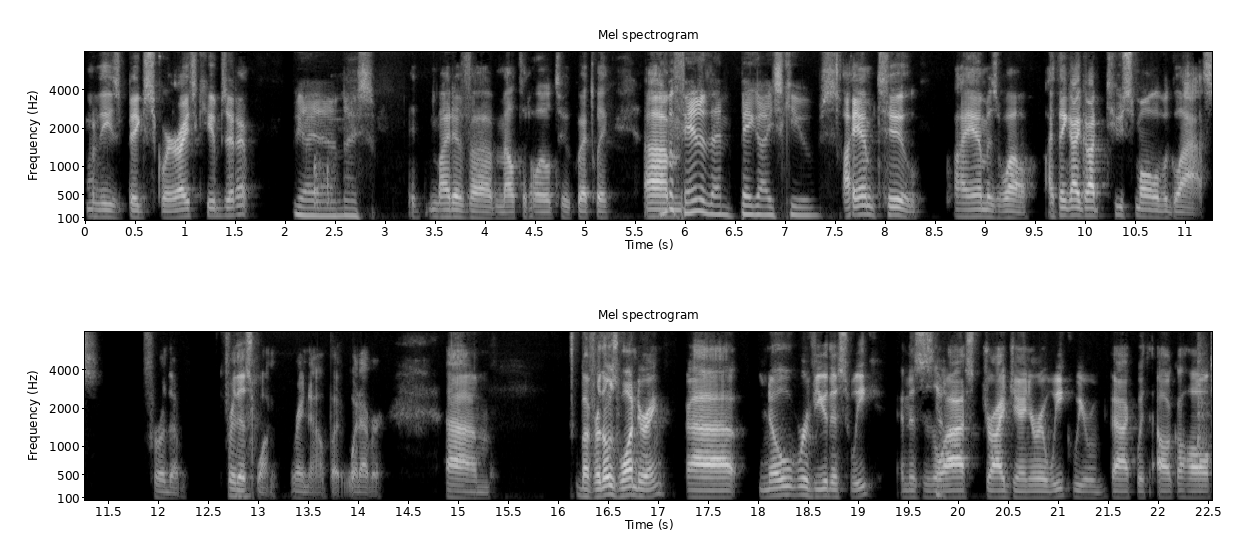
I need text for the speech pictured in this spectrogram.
one of these big square ice cubes in it. Yeah, yeah, nice. It might have uh, melted a little too quickly. I'm Um, a fan of them big ice cubes. I am too. I am as well. I think I got too small of a glass for them for this one right now, but whatever. Um, but for those wondering, uh, no review this week, and this is the Yep. last dry January week. We were back with alcohol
